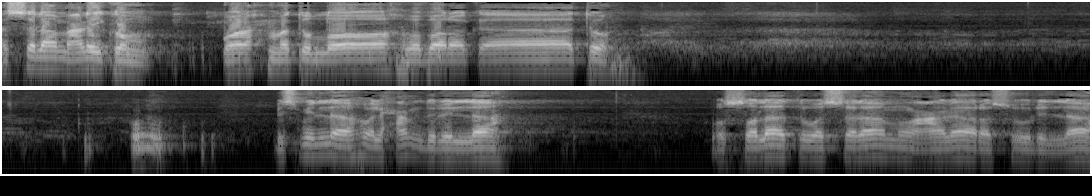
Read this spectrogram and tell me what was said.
السلام عليكم ورحمة الله وبركاته. بسم الله والحمد لله والصلاة والسلام على رسول الله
